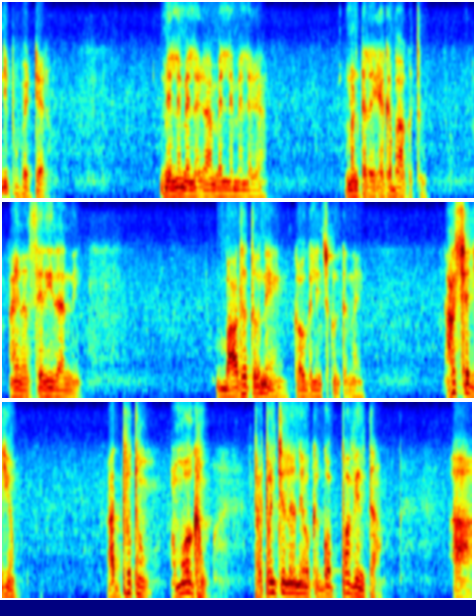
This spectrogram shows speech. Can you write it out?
నిప్పు పెట్టారు. మెల్లమెల్లగా మెల్లమెల్లగా మంటలు ఎగబాకుతూ ఆయన శరీరాన్ని బాధతోనే కౌగిలించుకుంటున్నాయి. ఆశ్చర్యం అద్భుతం అమోఘం ప్రపంచంలోనే ఒక గొప్ప వింత. ఆ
